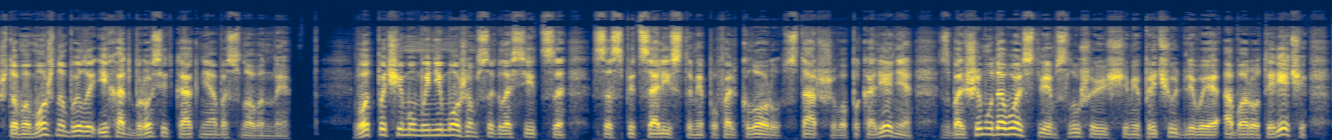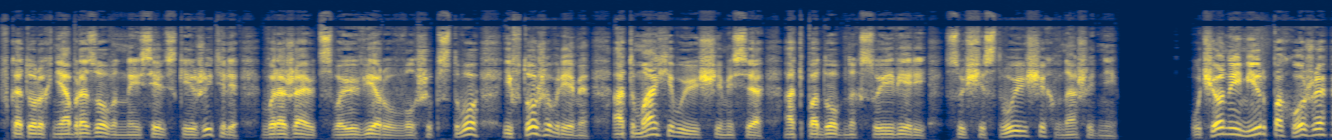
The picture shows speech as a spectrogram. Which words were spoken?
чтобы можно было их отбросить как необоснованные. Вот почему мы не можем согласиться со специалистами по фольклору старшего поколения, с большим удовольствием слушающими причудливые обороты речи, в которых необразованные сельские жители выражают свою веру в волшебство и в то же время отмахивающимися от подобных суеверий, существующих в наши дни. Ученый мир, похоже,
